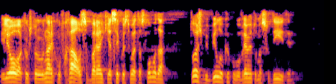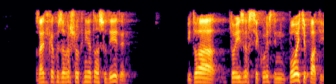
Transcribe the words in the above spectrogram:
или ова, како што го нареков хаос, барајќи ја секој својата слобода, тогаш би било како во времето на судиите. Знаете како завршува книгата на судиите? И тоа, тој израз се користи повеќе пати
